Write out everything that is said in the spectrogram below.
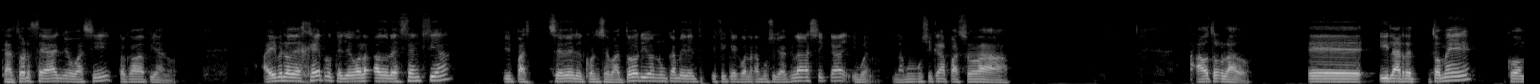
14 años o así, tocaba piano. Ahí me lo dejé porque llegó la adolescencia y pasé del conservatorio, nunca me identifiqué con la música clásica y bueno, la música pasó a, a otro lado. Eh, y la retomé con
